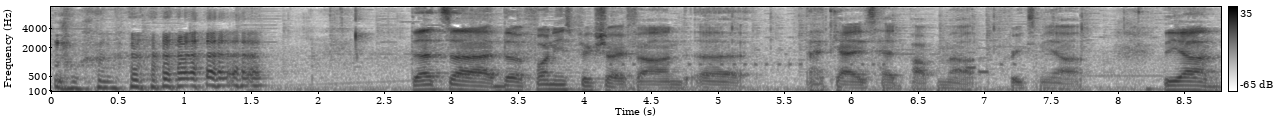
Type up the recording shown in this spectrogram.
That's uh, the funniest picture I found. Uh, that guy's head popping out freaks me out. The um,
